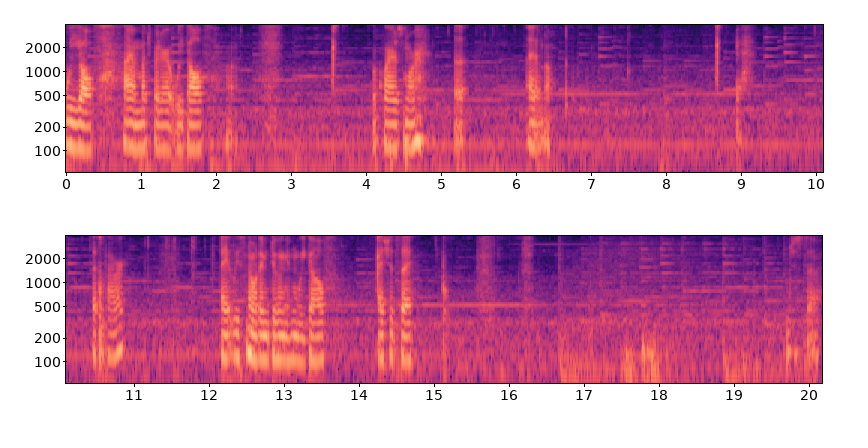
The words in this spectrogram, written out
Wii golf. I am much better at Wii golf. Uh, requires more. Uh, I don't know. Yeah. Less power. I at least know what I'm doing in Wii golf. I should say. Fuck.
